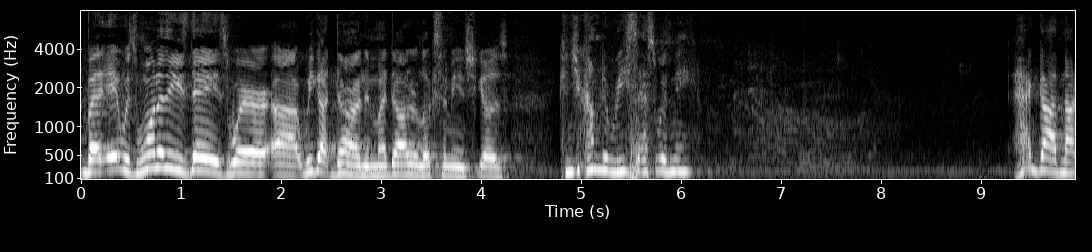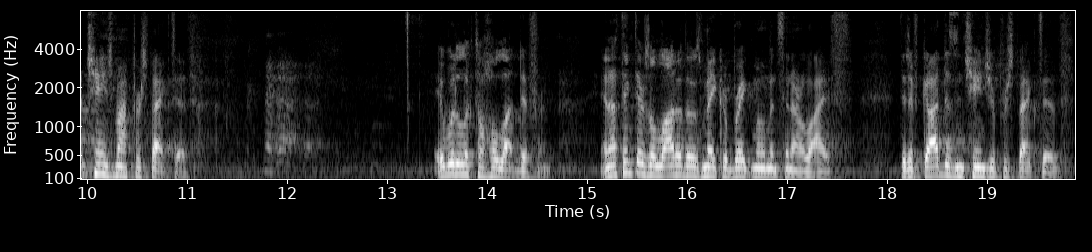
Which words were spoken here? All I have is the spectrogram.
but it was one of these days where uh, we got done, and my daughter looks at me and she goes, Can you come to recess with me? Had God not changed my perspective, it would have looked a whole lot different. And I think there's a lot of those make or break moments in our life that if God doesn't change your perspective,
